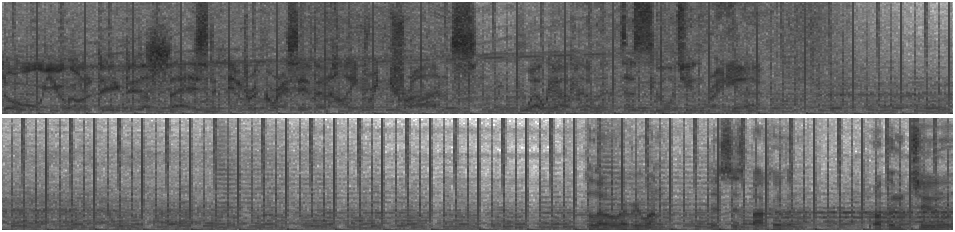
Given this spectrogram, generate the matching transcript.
know you're gonna dig this. The best in progressive and hybrid trance. Welcome, to Scorchin' Radio. Hello, everyone. This is Bockoven. Welcome to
